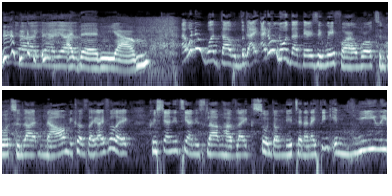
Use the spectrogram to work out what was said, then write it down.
Yeah, yeah, yeah. and then, yeah. What that would look. I, I don't know that there's a way for our world to go to that now because like I feel like Christianity and Islam have like so dominated and I think it really,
